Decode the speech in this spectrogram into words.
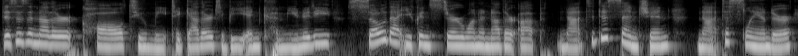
This is another call to meet together, to be in community, so that you can stir one another up, not to dissension, not to slander,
